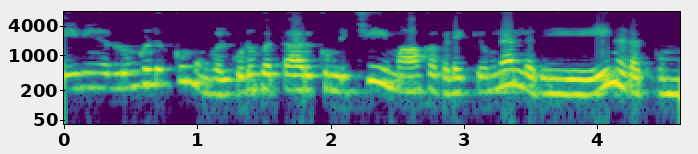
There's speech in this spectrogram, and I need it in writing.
தேவியினர் உங்களுக்கும் உங்கள் குடும்பத்தாருக்கும் நிச்சயமாக கிடைக்கும். நல்லதே நடக்கும்.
